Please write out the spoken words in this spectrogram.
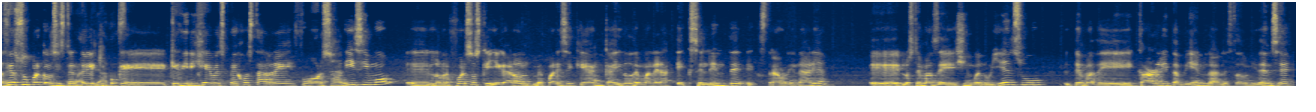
Ha sido súper consistente el equipo que, dirige Eva Espejo, está reforzadísimo. Eh, los refuerzos que llegaron me parece que han caído de manera excelente, extraordinaria. Eh, los temas de Shinwen Yensu, el tema de Carly también, la, estadounidense,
